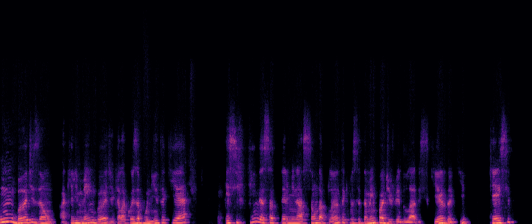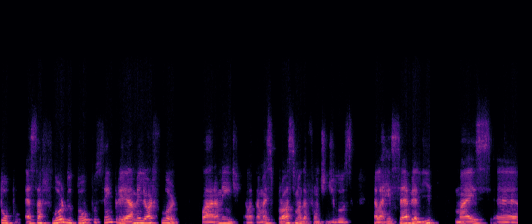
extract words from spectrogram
um budzão, aquele main bud, aquela coisa bonita que é esse fim dessa terminação da planta que você também pode ver do lado esquerdo aqui, que é esse topo. Essa flor do topo sempre é a melhor flor, claramente. Ela está mais próxima da fonte de luz. Ela recebe ali mais é,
